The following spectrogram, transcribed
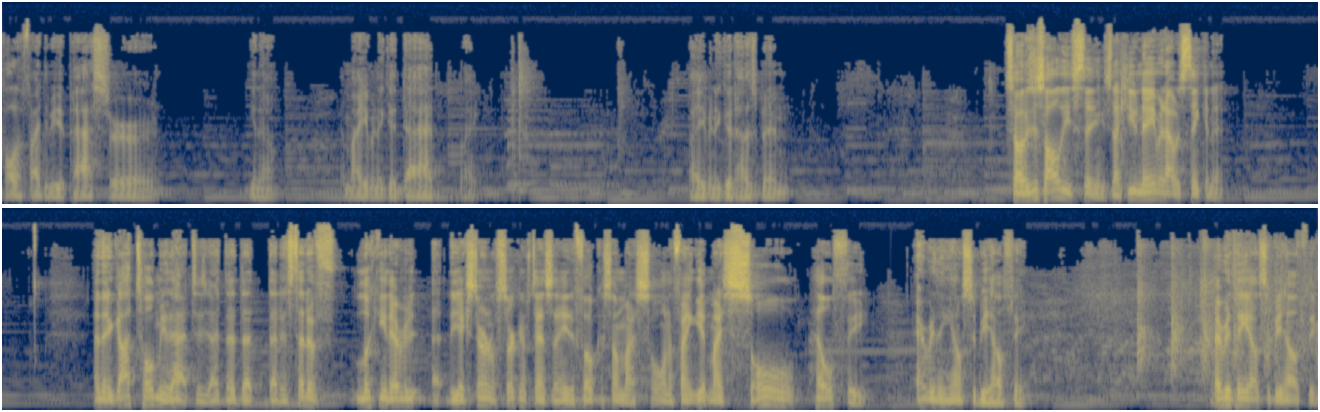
qualified to be a pastor or, you know, am I even a good dad? Like, am I even a good husband? So it was just all these things. Like you name it, I was thinking it. And then God told me that, to, that, that, that instead of looking at every at the external circumstances, I need to focus on my soul. And if I can get my soul healthy, everything else would be healthy. Everything else would be healthy.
